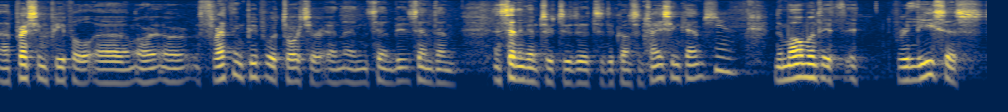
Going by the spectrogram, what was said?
uh, pressing people um, or, or threatening people with torture and, and send, send them and sending them to, to, the, to the concentration camps, Yeah. the moment it, it releases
